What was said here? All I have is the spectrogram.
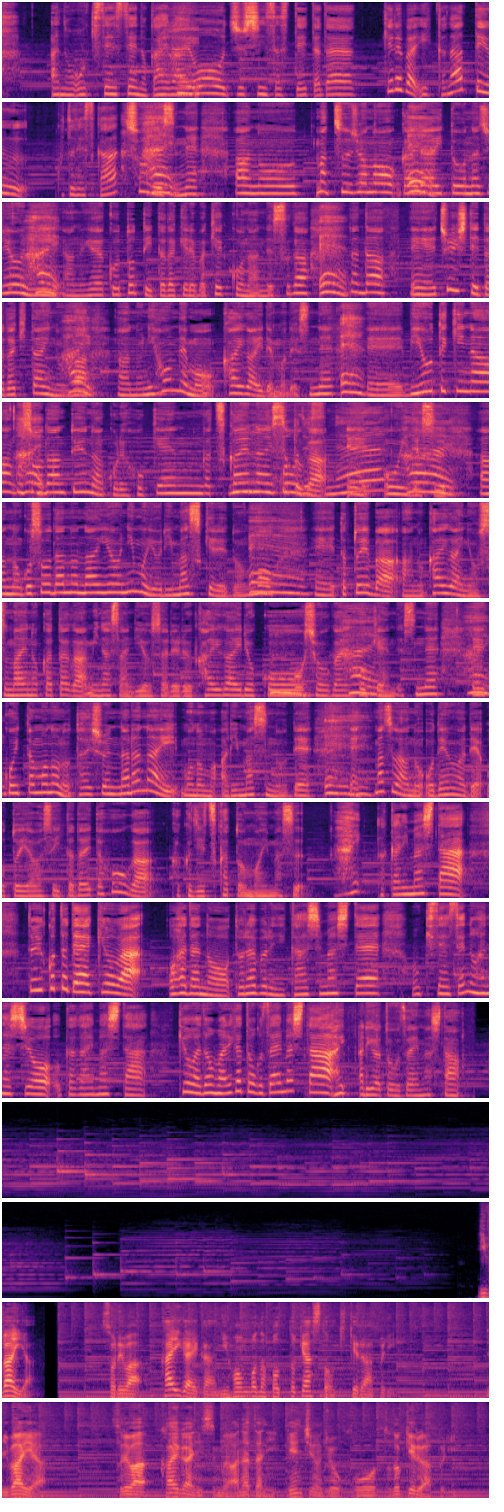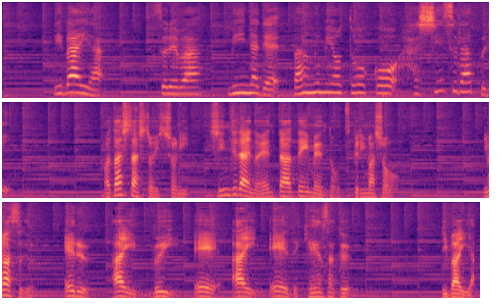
あの、大木先生の外来を受診させていただければいいかなっていうことですか？そうですね、はい、あのまあ、通常の外来と同じように、えーはい、あの予約を取っていただければ結構なんですが、えー、ただ、えー、注意していただきたいのは、はい、あの日本でも海外でもですね、えー、えー、美容的なご相談というのはこれ保険が使えないことが、うんね、えー、多いです、あのご相談の内容にもよりますけれども、えー、例えばあの海外にお住まいの方が皆さん利用される海外旅行障害保険ですね、うん、えー、こういったものの対象にならないものもありますので、えー、えまずはあのお電話でお問い合わせいただいた方が確実かと思います。はい、わかりました。ということで今日はお肌のトラブルに関しまして、大木先生のお話を伺いました。今日はどうもありがとうございました。はい、ありがとうございました。リヴァイア。それは海外から日本語のポッドキャストを聞けるアプリ。リヴァイア。それは海外に住むあなたに現地の情報を届けるアプリ。リヴァイア。それはみんなで番組を投稿、発信するアプリ。私たちと一緒に新時代のエンターテインメントを作りましょう。今すぐ LIVAIA で検索。リヴァイア。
